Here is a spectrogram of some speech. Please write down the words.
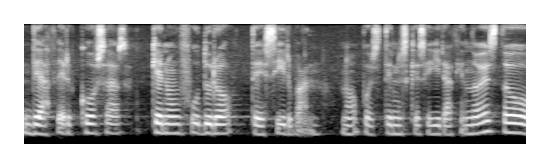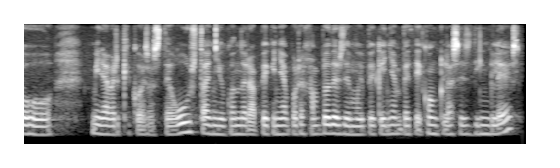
de, hacer cosas que en un futuro te sirvan, ¿no? Pues tienes que seguir haciendo esto o mira a ver qué cosas te gustan. Yo cuando era pequeña, por ejemplo, desde muy pequeña empecé con clases de inglés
